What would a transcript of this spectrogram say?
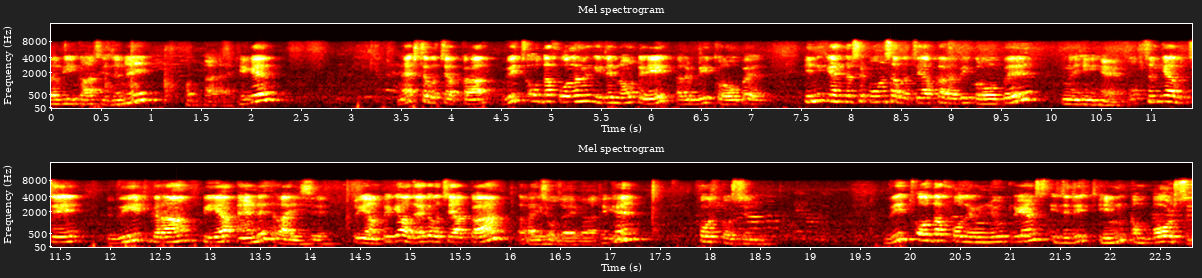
रबी का सीज़न होता है, ठीक है? नेक्स्ट बच्चे आपका which of the following is not a rabi crop इनके अंदर से कौन सा बच्चे आपका रबी क्रॉप नहीं है? ऑप्शन क्या बच्चे? वीट ग्राम पिया एंड राइस तो यहाँ पे क्या हो जाएगा बच्चे आपका? राइस हो जाएगा, ठीक है? Fourth question which of the following nutrients is rich in compost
